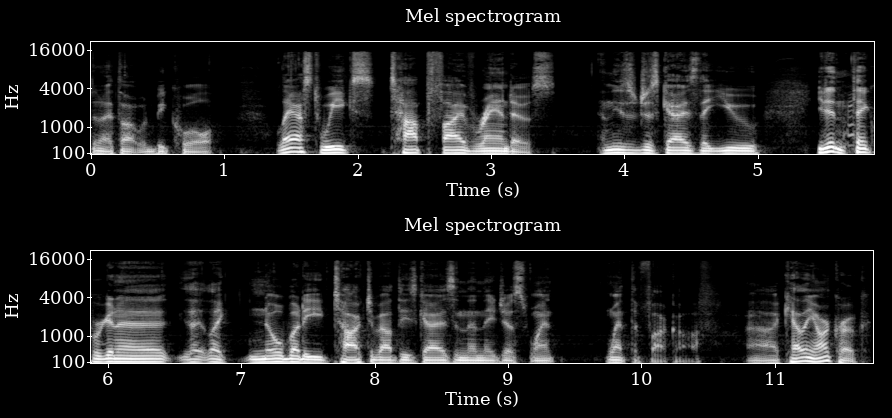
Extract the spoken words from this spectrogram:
that I thought would be cool. Last week's top five randos. And these are just guys that you you didn't think were gonna like nobody talked about these guys and then they just went went the fuck off. Uh Kelly Jarnkrok,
